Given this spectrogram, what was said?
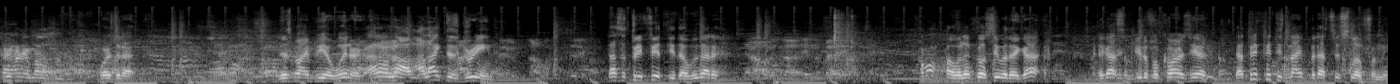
300 miles on it. Where's it at? This might be a winner. I don't know. I like this green. That's a 350 though. We gotta. Come on. Oh, well, let's go see what they got. They got some beautiful cars here. That 350 is nice, but that's too slow for me.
